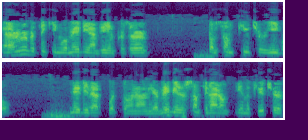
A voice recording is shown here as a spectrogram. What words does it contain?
And I remember thinking, well, maybe I'm being preserved from some future evil. Maybe that's what's going on here. Maybe there's something I don't see in the future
